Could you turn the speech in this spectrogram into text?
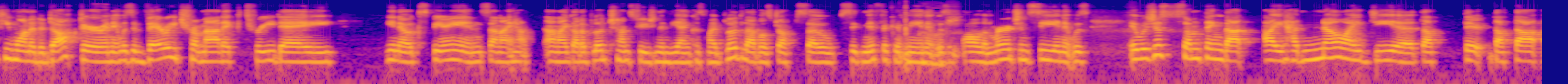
he wanted a doctor and it was a very traumatic three day you know experience and i had and i got a blood transfusion in the end because my blood levels dropped so significantly and it was God. all emergency and it was it was just something that i had no idea that there that that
